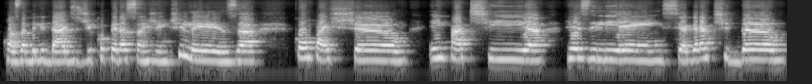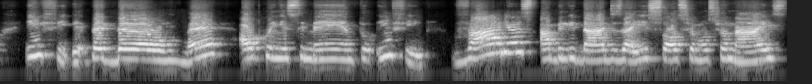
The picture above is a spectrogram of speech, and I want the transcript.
Com as habilidades de cooperação e gentileza, compaixão, empatia, resiliência, gratidão, enfim, perdão, né, autoconhecimento, enfim, várias habilidades aí socioemocionais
